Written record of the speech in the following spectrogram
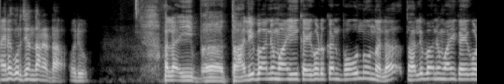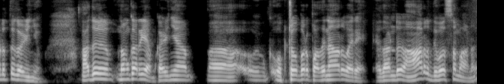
അതിനെക്കുറിച്ച് എന്താണ് ഒരു അല്ല ഈ താലിബാനുമായി കൈകൊടുക്കാൻ പോകുന്നു എന്നല്ല താലിബാനുമായി കൈകൊടുത്തു കഴിഞ്ഞു. അത് നമുക്കറിയാം. കഴിഞ്ഞ ഒക്ടോബർ പതിനാറ് വരെ ഏതാണ്ട് ആറ് ദിവസമാണ്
